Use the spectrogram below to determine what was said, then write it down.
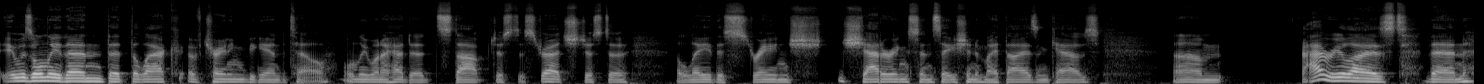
It was only then that the lack of training began to tell. Only when I had to stop just to stretch, just to allay this strange shattering sensation in my thighs and calves. Um, I realized then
